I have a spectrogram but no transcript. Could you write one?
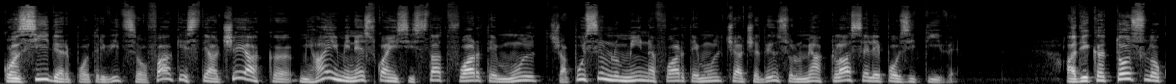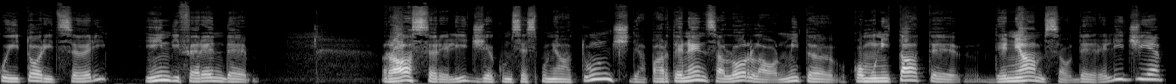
consider potrivit să o fac este aceea că Mihai Eminescu a insistat foarte mult și a pus în lumină foarte mult ceea ce dânsul numea clasele pozitive adică toți locuitorii țării, indiferent de rasă, religie, cum se spunea atunci, de apartenența lor la o anumită comunitate de neam sau de religie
